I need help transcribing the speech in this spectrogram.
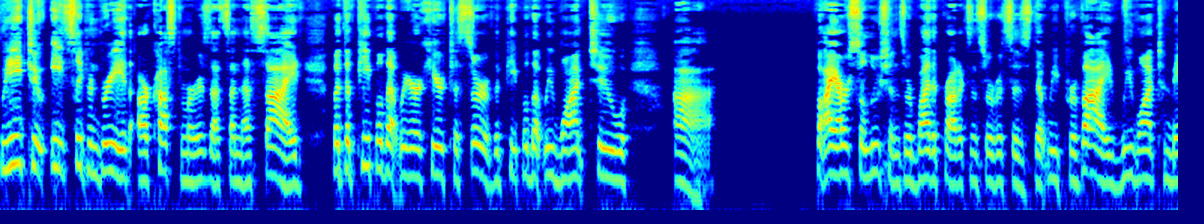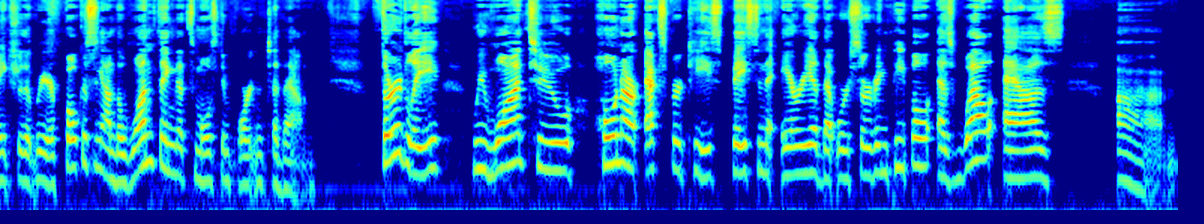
We need to eat, sleep, and breathe our customers. That's on the side, but the people that we are here to serve, the people that we want to uh, buy our solutions or buy the products and services that we provide, we want to make sure that we are focusing on the one thing that's most important to them. Thirdly, we want to hone our expertise based in the area that we're serving people, as well as, um,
